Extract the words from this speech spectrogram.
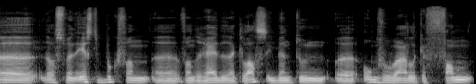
eh, dat was mijn eerste boek van, eh, van de rijden dat ik las. Ik ben toen eh, onvoorwaardelijke fan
